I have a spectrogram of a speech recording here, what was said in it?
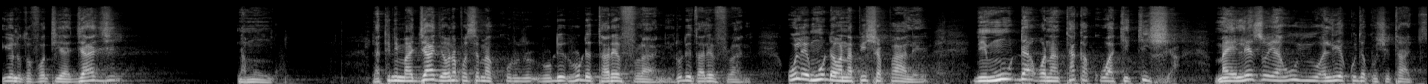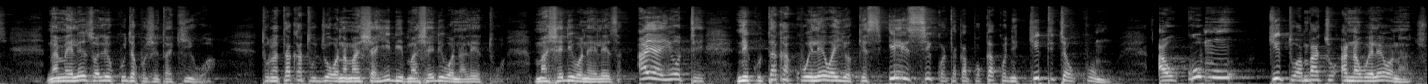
Hiyo ndio tofauti ya jaji na Mungu. Lakini majaji wanaposema rudi tarehe fulani, rudi tarehe fulani, ule muda wanapisha pale ni muda wanataka kuhakikisha maelezo ya huyu aliyekuja kushitaki na maelezo aliyokuja kushitakiwa, tunataka tujue, wana mashahidi, mashahidi wanaletwa, mashahidi wanaeleza. Haya yote ni kutaka kuelewa hiyo kesi, ili siku atakapokaa kwenye kiti cha hukumu ahukumu kitu ambacho anauelewa nacho,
